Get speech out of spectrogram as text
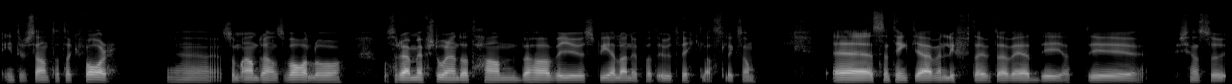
intressant att ha kvar eh, som andrahandsval och, och sådär men jag förstår ändå att han behöver ju spela nu för att utvecklas liksom. Eh, sen tänkte jag även lyfta utöver Eddie att det känns så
